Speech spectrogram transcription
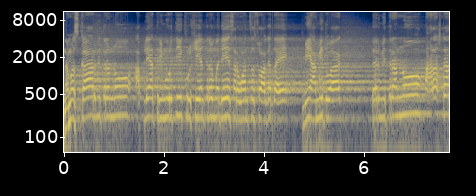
नमस्कार मित्रांनो आपल्या त्रिमूर्ती कृषी यंत्रमध्ये सर्वांचं स्वागत आहे. मी अमित वाघ. तर मित्रांनो महाराष्ट्रात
